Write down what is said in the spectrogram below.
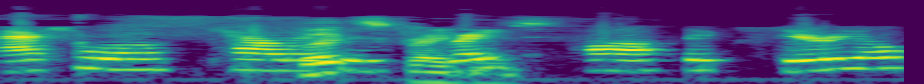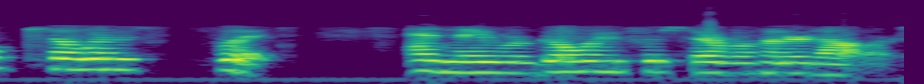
Actual Foot calluses scraped off the serial killer's foot, and they were going for several hundred dollars.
